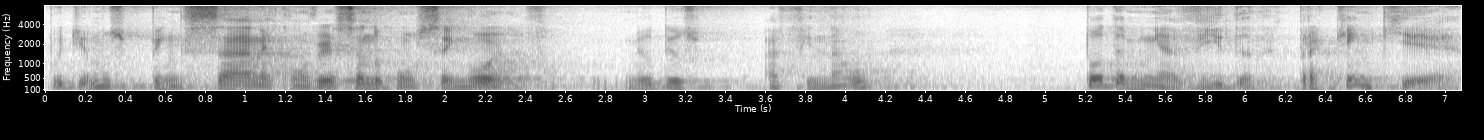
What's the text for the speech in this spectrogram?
podíamos pensar, né, conversando com o Senhor, meu Deus, afinal, toda a minha vida, né, para quem que é?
